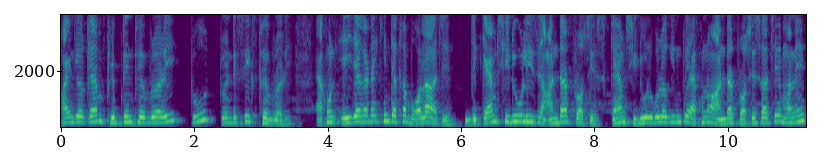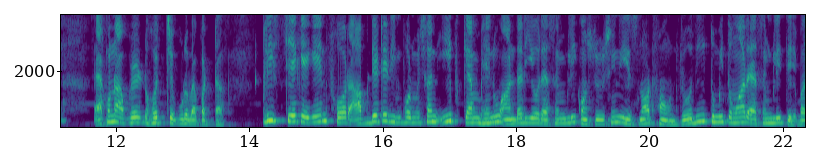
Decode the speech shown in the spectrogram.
find your camp fifteen February two twenty six February এখন এই জায়গাটায় কিন্তু একটা বলা আছে যে camp schedule is under process camp শিডিউলগুলো কিন্তু এখনও আন্ডার প্রসেস আছে মানে এখনও আপগ্রেড হচ্ছে পুরো ব্যাপারটা। Please check again for updated information if camp venue under your assembly constitution is not found যদি তুমি তোমার অ্যাসেম্বলিতে বা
